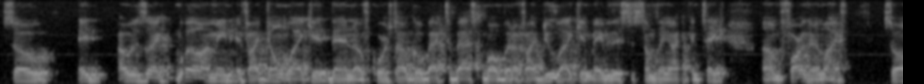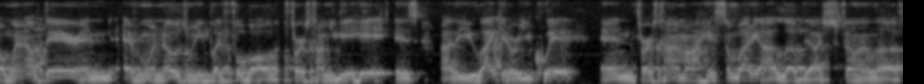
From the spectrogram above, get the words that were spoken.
So it, I was like, well, I mean, if I don't like it, then of course I'll go back to basketball. But if I do like it, maybe this is something I can take um, farther in life. So I went out there, and everyone knows when you play football, the first time you get hit is either you like it or you quit. And first time I hit somebody, I loved it. I just fell in love.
